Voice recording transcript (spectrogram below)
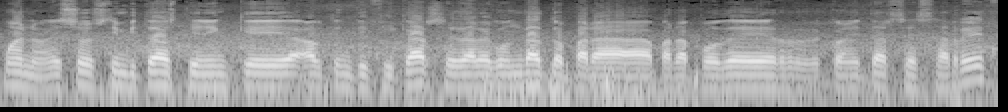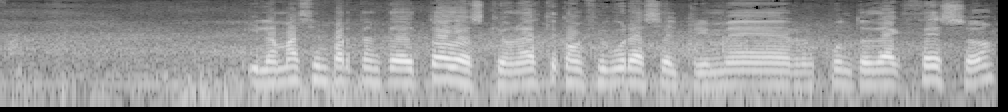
bueno, esos invitados tienen que autentificarse, dar algún dato para, para, poder conectarse a esa red. Y lo más importante de todo es que una vez que configuras el primer punto de acceso,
